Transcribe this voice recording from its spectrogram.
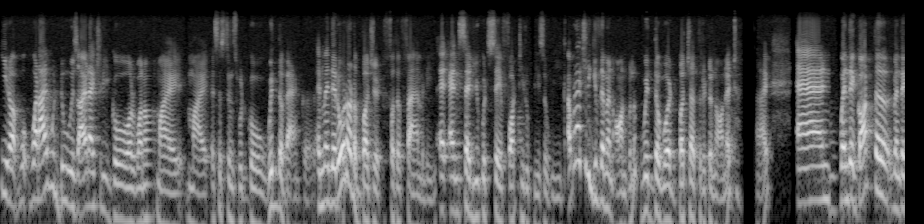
you know, what I would do is I'd actually go, or one of my my assistants would go with the banker, and when they wrote out a budget for the family and, and said you could save 40 rupees a week, I would actually give them an envelope with the word bachat written on it, right? And when they got the when they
